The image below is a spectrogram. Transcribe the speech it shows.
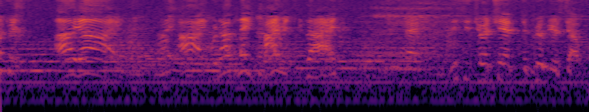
defend! Aye, aye! Aye, aye! We're not playing pirates! Uh, this is your chance to prove yourself.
